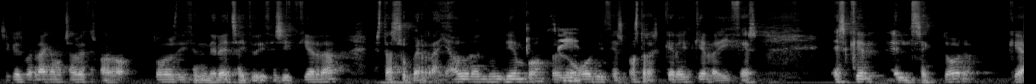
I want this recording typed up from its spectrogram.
sí que es verdad que muchas veces cuando todos dicen derecha y tú dices izquierda, estás súper rayado durante un tiempo, pero luego dices, ostras, que era izquierda, y dices, es que el sector que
